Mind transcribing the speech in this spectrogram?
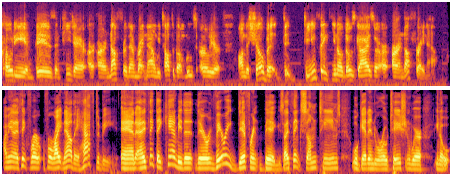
Cody and Biz and PJ are, are enough for them right now. We talked about moves earlier on the show, but do, do you think you know those guys are, are enough right now? I mean, I think for for right now they have to be, and, and I think they can be. The, they're very different bigs. I think some teams will get into a rotation where you know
